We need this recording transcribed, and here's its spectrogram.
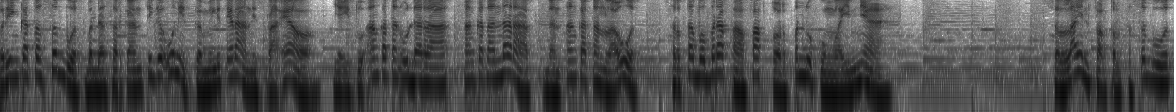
Peringkat tersebut berdasarkan tiga unit kemiliteran Israel, yaitu Angkatan Udara, Angkatan Darat, dan Angkatan Laut, serta beberapa faktor pendukung lainnya. Selain faktor tersebut,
